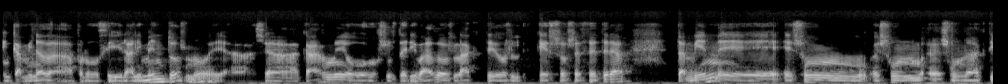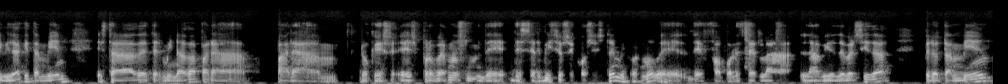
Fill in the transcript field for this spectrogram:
encaminada a producir alimentos, ¿no? ya sea carne o sus derivados, lácteos, quesos, etcétera, también eh, es, un, es, un, es una actividad que también está determinada para, para mm, lo que es, proveernos de, servicios ecosistémicos, ¿no? de, favorecer la, biodiversidad, pero también,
